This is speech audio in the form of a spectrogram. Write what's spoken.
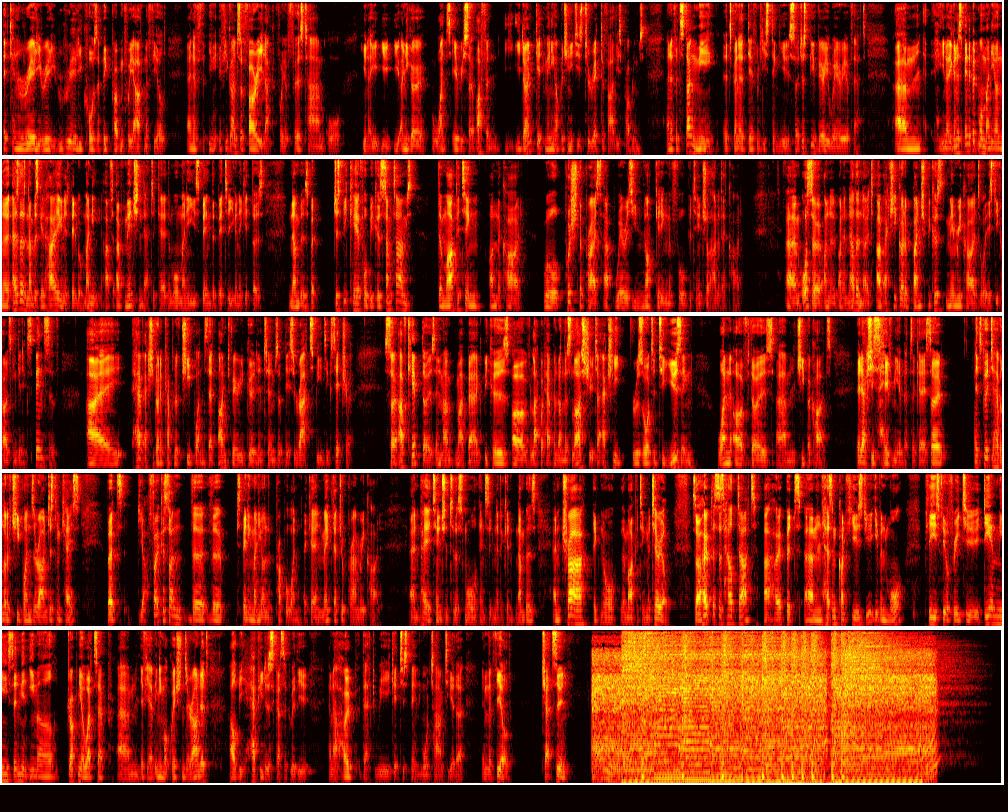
it can really, really, really cause a big problem for you out in the field. And if if you go on safari like for your first time or you know you, you only go once every so often, you don't get many opportunities to rectify these problems. And if it stung me, it's going to definitely sting you. So just be very wary of that. Um, you know, you're going to spend a bit more money on the, as those numbers get higher, you're going to spend more money. I've, I've mentioned that, okay? The more money you spend, the better you're going to get those numbers. But just be careful because sometimes the marketing on the card will push the price up, whereas you're not getting the full potential out of that card. Um, also, on, a, on another note, I've actually got a bunch because memory cards or SD cards can get expensive. I have actually got a couple of cheap ones that aren't very good in terms of their write speeds, etc. So I've kept those in my, my bag because of like what happened on this last shoot. I actually resorted to using one of those um, cheaper cards. It actually saved me a bit. Okay, so it's good to have a lot of cheap ones around just in case. But yeah, focus on the the spending money on the proper one. Okay, and make that your primary card, and pay attention to the small insignificant numbers and try ignore the marketing material. So I hope this has helped out. I hope it um, hasn't confused you even more. Please feel free to DM me, send me an email, drop me a WhatsApp. Um, if you have any more questions around it, I'll be happy to discuss it with you. And I hope that we get to spend more time together in the field. Chat soon.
